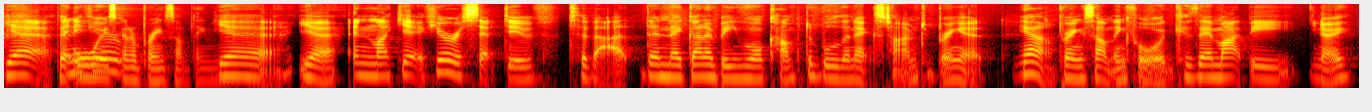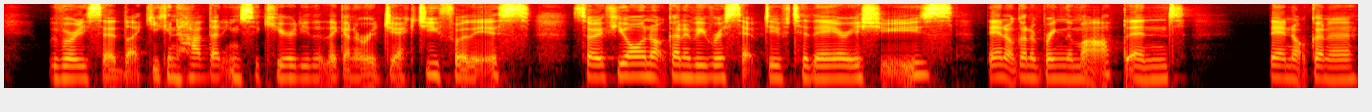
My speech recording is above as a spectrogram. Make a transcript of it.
yeah They're always going to bring something new. Yeah, yeah. And like, yeah, if you're receptive to that, then they're going to be more comfortable the next time to bring it, Yeah. bring something forward. Because there might be, you know, we've already said like you can have that insecurity that they're going to reject you for this. So if you're not going to be receptive to their issues, they're not going to bring them up and they're not going to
